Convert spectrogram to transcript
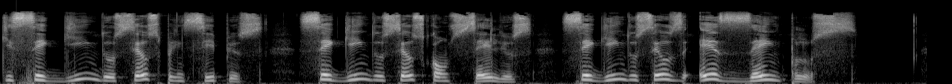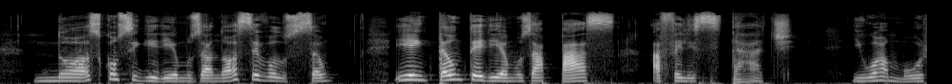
que, seguindo os seus princípios, seguindo os seus conselhos, seguindo os seus exemplos, nós conseguiríamos a nossa evolução e então teríamos a paz, a felicidade e o amor.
